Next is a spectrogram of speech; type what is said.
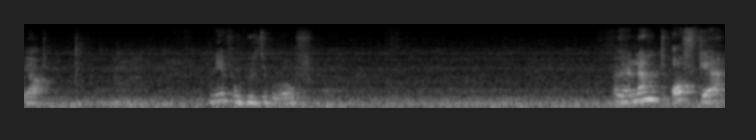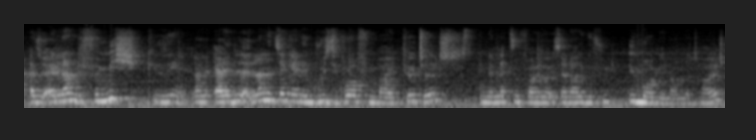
Ja. Nähe von Greasy Grove. Also er landet oft gern, also er landet für mich gesehen, er landet sehr gerne in Greasy Grove bei Tilted. In der letzten Folge ist er da gefühlt immer gelandet halt.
